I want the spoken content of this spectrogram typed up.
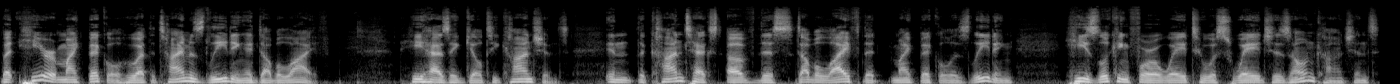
But here, Mike Bickle, who at the time is leading a double life, he has a guilty conscience. In the context of this double life that Mike Bickle is leading, he's looking for a way to assuage his own conscience.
